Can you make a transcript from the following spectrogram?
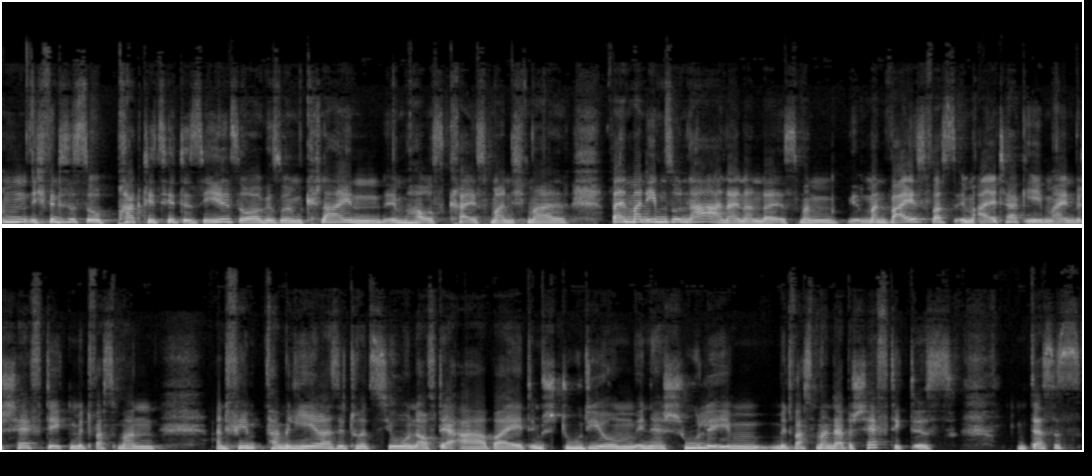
Hm, ich finde, es ist so praktizierte Seelsorge, so im Kleinen, im Hauskreis manchmal, weil man eben so nah aneinander ist. Man, man weiß, was im Alltag eben einen beschäftigt, mit was man an familiärer Situation auf der Arbeit, im Studium, in der Schule eben, mit was man da beschäftigt ist. Das ist,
